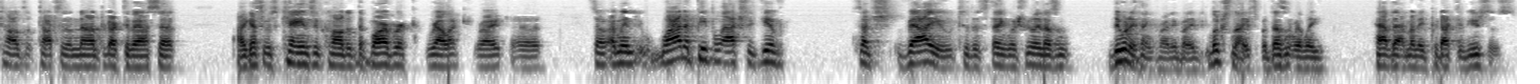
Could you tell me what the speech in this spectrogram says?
calls it, talks it a non-productive asset. I guess it was Keynes who called it the barbaric relic, right? Uh, so, I mean, why do people actually give such value to this thing, which really doesn't do anything for anybody? It looks nice, but doesn't really have that many productive uses.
